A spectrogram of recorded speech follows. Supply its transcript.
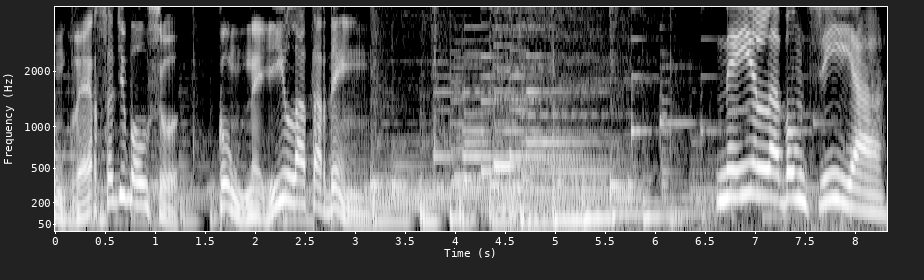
Conversa de Bolso, com Neila Tardem. Neila, bom dia.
